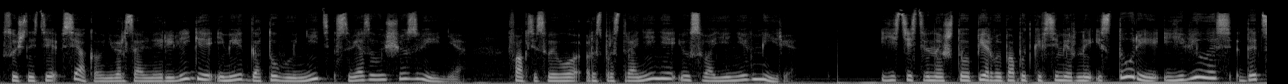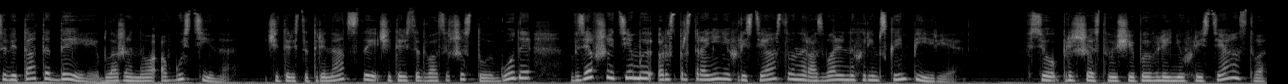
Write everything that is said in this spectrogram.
В сущности, всякая универсальная религия имеет готовую нить, связывающую звенья, в факте своего распространения и усвоения в мире. Естественно, что первой попыткой всемирной истории явилась «De Civitate Dei» блаженного Августина – 413-426 годы, взявшие темы распространения христианства на развалинах Римской империи. Все предшествующее появлению христианства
